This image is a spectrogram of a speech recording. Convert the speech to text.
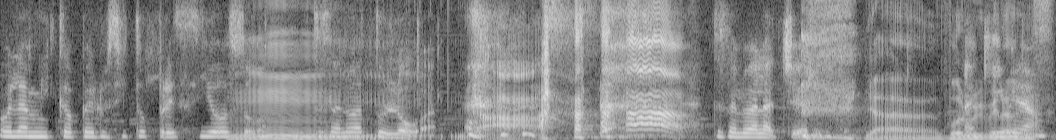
Hola, mi caperucito precioso. Mm. Te saluda tu loba. te saluda la Cherry. Ya, por primera vez.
